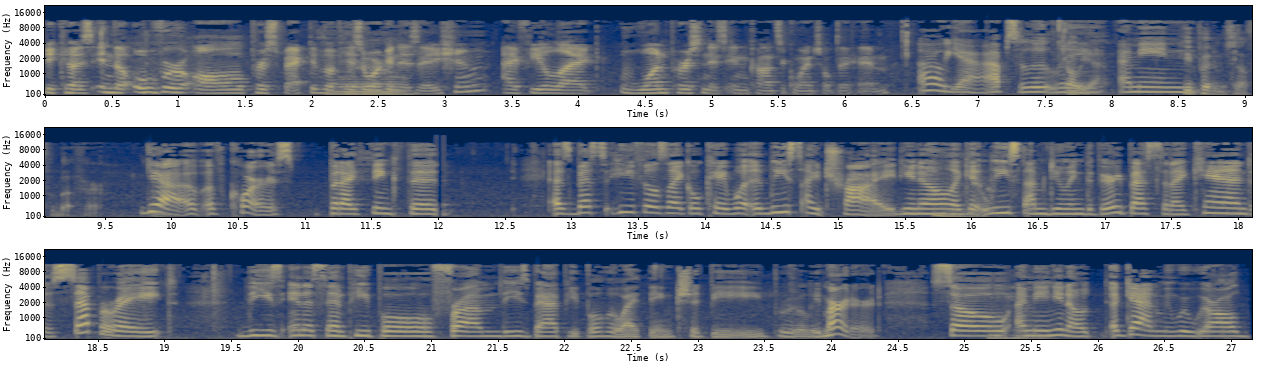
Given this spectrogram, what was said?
Because in the overall perspective of his organization, I feel like one person is inconsequential to him. Oh yeah, absolutely. Oh, yeah. I mean, he put himself above her. Yeah, of, of course. But I think that as best he feels like, okay, well, at least I tried, you know, mm-hmm. like at least I'm doing the very best that I can to separate these innocent people from these bad people who I think should be brutally murdered. So, I mm-hmm. mean, you know, again, I mean, we, we're all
